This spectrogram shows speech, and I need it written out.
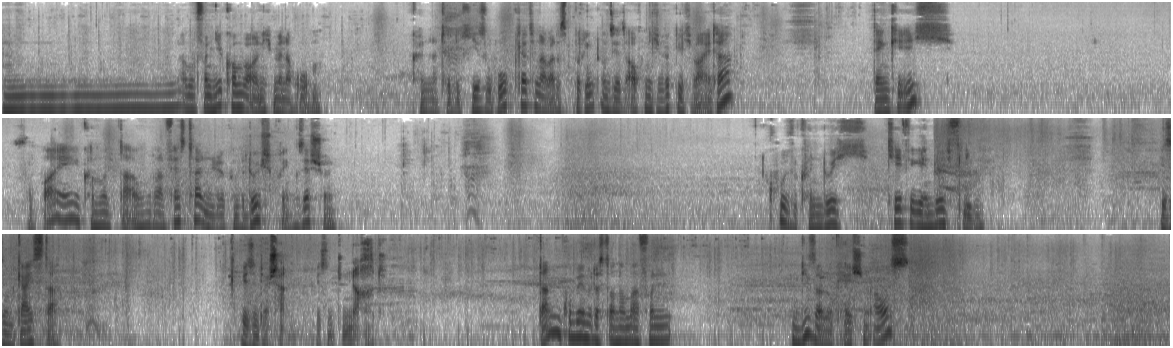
Hm, aber von hier kommen wir auch nicht mehr nach oben können natürlich hier so hochklettern, aber das bringt uns jetzt auch nicht wirklich weiter. Denke ich. Wobei, können wir uns da irgendwo dran festhalten? Da können wir durchspringen. Sehr schön. Cool, wir können durch Käfige hindurchfliegen. Wir sind Geister. Wir sind der Schatten. Wir sind die Nacht. Dann probieren wir das doch nochmal von dieser Location aus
